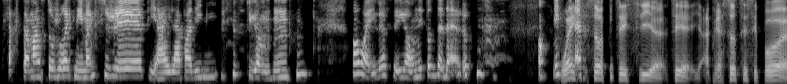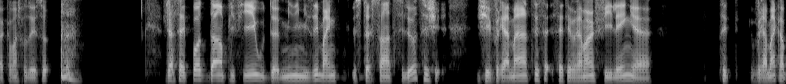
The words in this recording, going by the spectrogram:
ça recommence toujours avec les mêmes sujets, puis hey, la pandémie. c'est comme... oh ouais, là, on est tous dedans, là. Oui, c'est ça. Puis, tu sais, si, euh, après ça, tu sais, c'est pas, euh, comment je peux dire ça? j'essaie pas d'amplifier ou de minimiser même ce senti-là. j'ai vraiment, tu sais, c'était vraiment un feeling, euh, vraiment comme,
